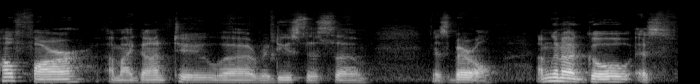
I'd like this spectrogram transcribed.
how far am I going to uh, reduce this um, this barrel? I'm gonna go as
